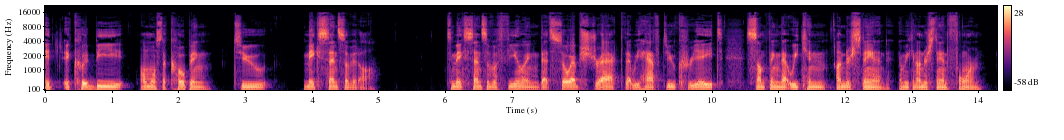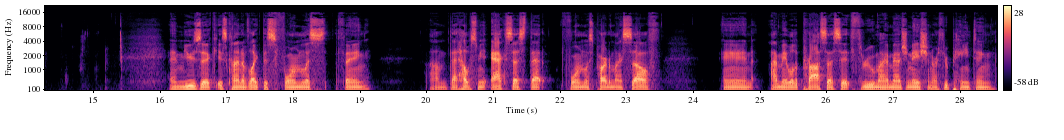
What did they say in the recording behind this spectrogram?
it it could be almost a coping to make sense of it all. To make sense of a feeling that's so abstract that we have to create something that we can understand and we can understand form. And music is kind of like this formless thing um, that helps me access that formless part of myself and I'm able to process it through my imagination or through painting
